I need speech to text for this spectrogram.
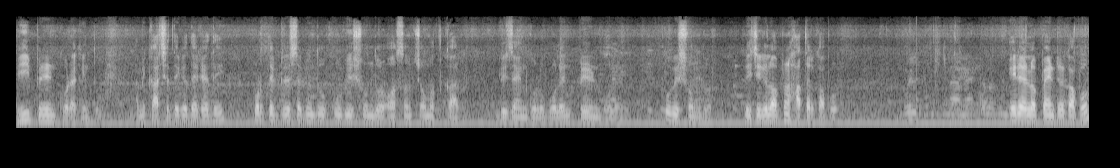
ভি প্রিন্ট করা কিন্তু। আমি কাছে থেকে দেখে দিই, প্রত্যেক ড্রেসটা কিন্তু খুবই সুন্দর অসম চমৎকার। ডিজাইনগুলো বলেন প্রিন্ট বলেন, খুবই সুন্দর। নিচে গেল আপনার হাতের কাপড়। এটা হলো প্যান্টের কাপড়।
